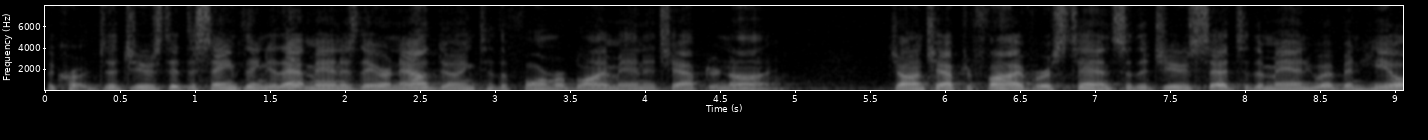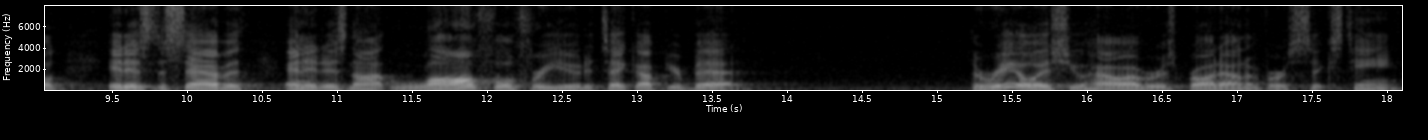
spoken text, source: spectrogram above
The, the, Jews did the same thing to that man as they are now doing to the former blind man in chapter 9. John chapter 5, verse 10. So the Jews said to the man who had been healed, It is the Sabbath, and it is not lawful for you to take up your bed. The real issue, however, is brought out in verse 16.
